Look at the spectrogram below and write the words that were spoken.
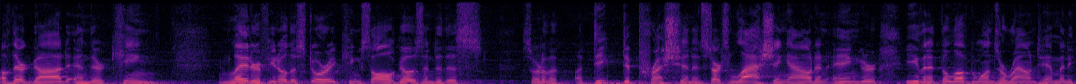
of their God and their king. And later, if you know the story, King Saul goes into this sort of a, a, deep depression and starts lashing out in anger, even at the loved ones around him. And he,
